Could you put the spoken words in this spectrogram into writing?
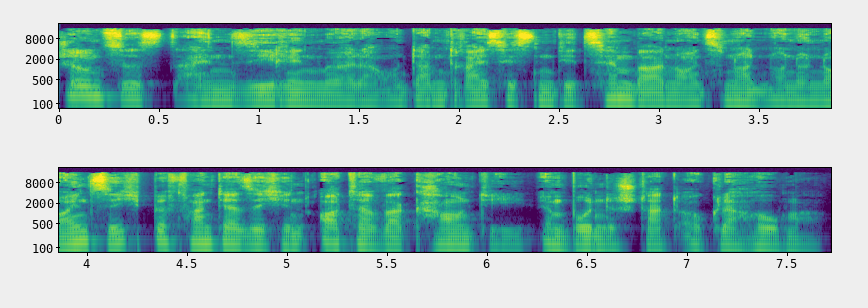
Jones ist ein Serienmörder und am 30. Dezember 1999 befand er sich in Ottawa County im Bundesstaat Oklahoma.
